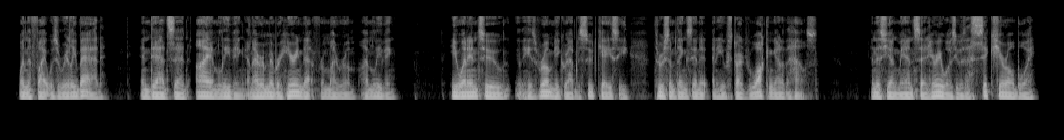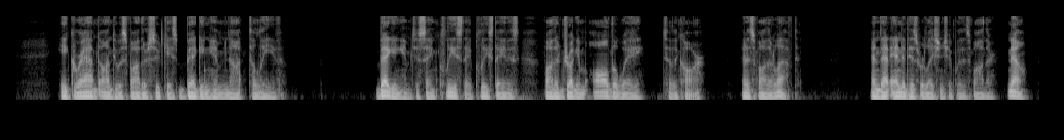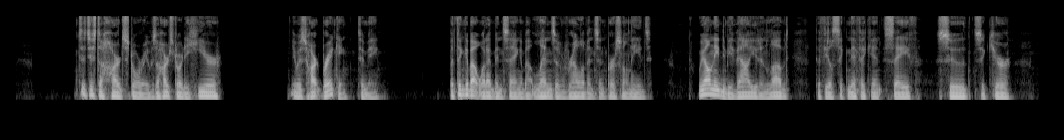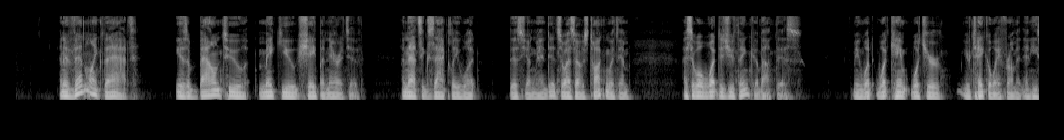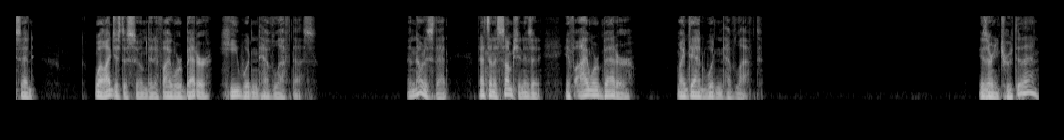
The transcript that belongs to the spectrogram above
when the fight was really bad. And dad said, I am leaving. And I remember hearing that from my room. I'm leaving. He went into his room, he grabbed a suitcase, he threw some things in it, and he started walking out of the house. And this young man said, Here he was. He was a six year old boy. He grabbed onto his father's suitcase, begging him not to leave. Begging him, just saying, Please stay, please stay. And his father drug him all the way to the car. And his father left. And that ended his relationship with his father. Now, it's just a hard story. It was a hard story to hear. It was heartbreaking to me. But think about what I've been saying about lens of relevance and personal needs. We all need to be valued and loved to feel significant, safe, soothed, secure. An event like that is bound to make you shape a narrative. And that's exactly what this young man did. So as I was talking with him, I said, "Well, what did you think about this? I mean, what what came what's your your takeaway from it?" And he said, "Well, I just assumed that if I were better, he wouldn't have left us." And notice that. That's an assumption, isn't it? If I were better, my dad wouldn't have left. Is there any truth to that?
